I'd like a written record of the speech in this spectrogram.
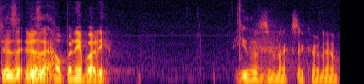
it doesn't. It doesn't help anybody. He lives in Mexico now.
